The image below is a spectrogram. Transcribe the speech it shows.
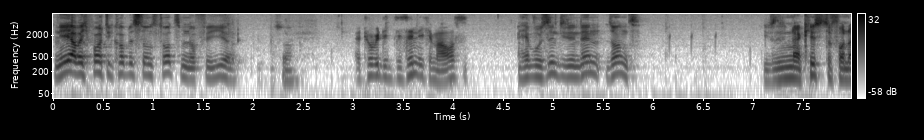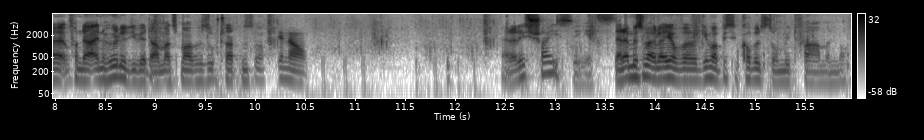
Nee, aber ich brauche die Cobblestones trotzdem noch für hier. Äh, Tobi, die, die sind nicht im Haus. Hä, wo sind die denn denn sonst? Die sind in der Kiste von der, von der einen Höhle, die wir damals mal besucht hatten. So. Genau. Ja, das ist scheiße jetzt. Ja, da müssen wir gleich auf, gehen wir ein bisschen Cobblestone mitfarmen noch.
